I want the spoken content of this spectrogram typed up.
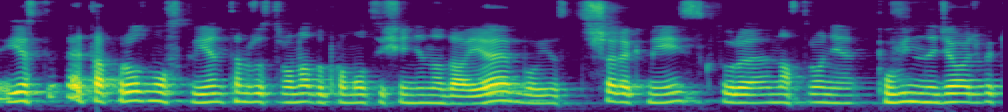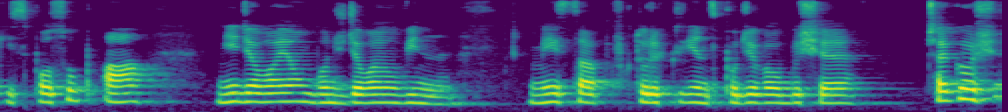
jest etap rozmów z klientem, że strona do promocji się nie nadaje, bo jest szereg miejsc, które na stronie powinny działać w jakiś sposób, a nie działają bądź działają w inny. Miejsca, w których klient spodziewałby się czegoś,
